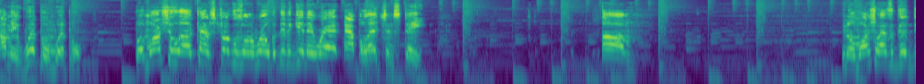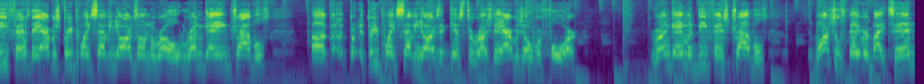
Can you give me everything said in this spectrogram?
I mean, whip them, whip them. But Marshall uh, kind of struggles on the road. But then again, they were at Appalachian State. Um, you know, Marshall has a good defense. They average 3.7 yards on the road. Run game travels uh, 3.7 yards against the rush. They average over four. Run game and defense travels. Marshall's favored by 10.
